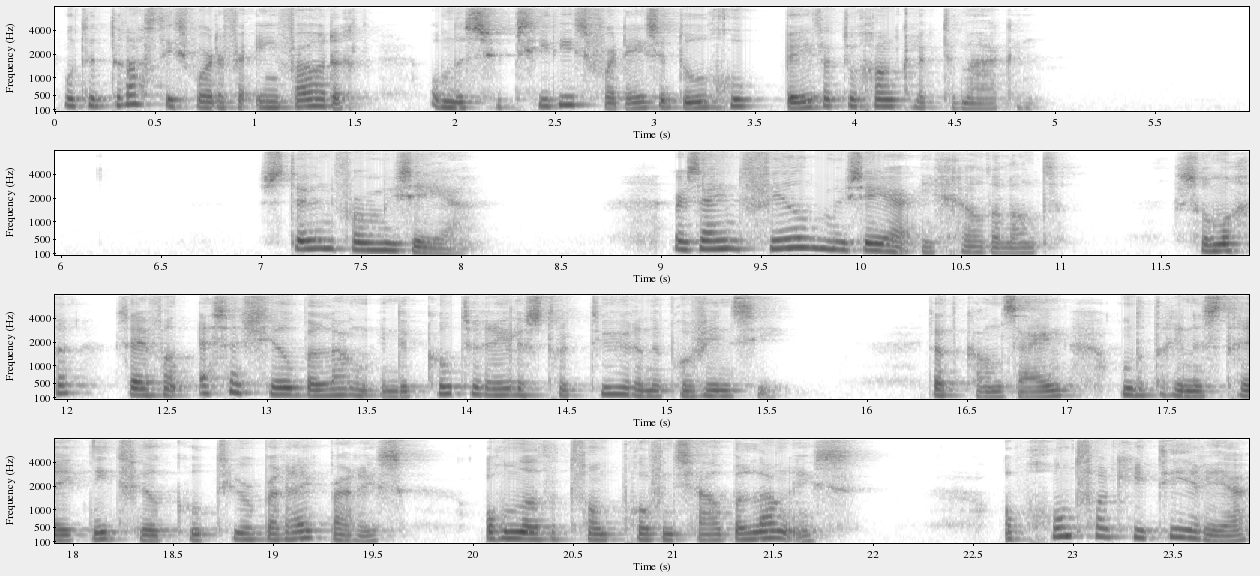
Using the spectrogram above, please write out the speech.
moeten drastisch worden vereenvoudigd om de subsidies voor deze doelgroep beter toegankelijk te maken. Steun voor musea. Er zijn veel musea in gelderland. Sommige zijn van essentieel belang in de culturele structuur in de provincie dat kan zijn omdat er in een streek niet veel cultuur bereikbaar is of omdat het van provinciaal belang is. Op grond van criteria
